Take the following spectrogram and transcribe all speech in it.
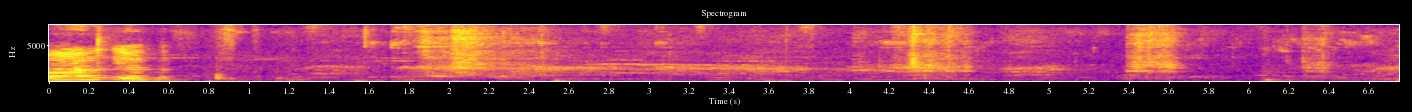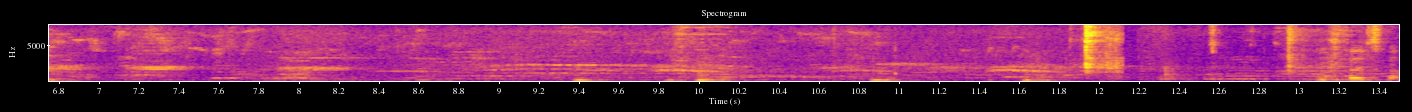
బాగుంది. కేక్ చూసుకో,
